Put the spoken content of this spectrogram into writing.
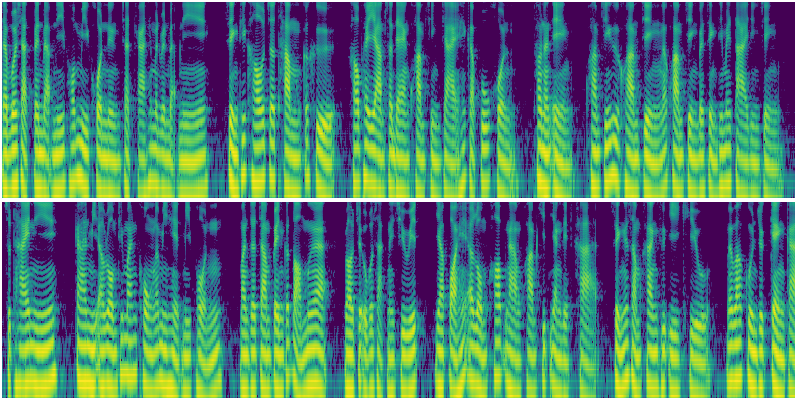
แต่บริษัทเป็นแบบนี้เพราะมีคนหนึ่งจัดการให้มันเป็นแบบนี้ สิ่งที่เขาจะทำก็คือเขาพยายามแสดงความจริงใจให้กับผู้คน เท่านั้นเอง ความจริงคือความจริง และความจริงเป็นสิ่งที่ไม่ตายจริง ๆ สุดท้ายนี้การมีอารมณ์ที่มั่นคงและมีเหตุมีผล มันจะจำเป็นก็ต่อเมื่อเราเจออุปสรรคในชีวิต อย่าปล่อยให้อารมณ์ครอบงำความคิดอย่างเด็ดขาด สิ่งที่สำคัญคือ EQ ไม่ว่าคุณจะเก่งกา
